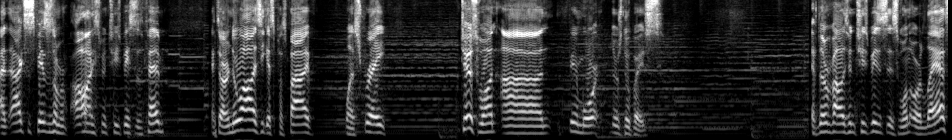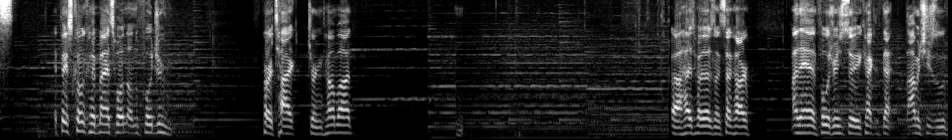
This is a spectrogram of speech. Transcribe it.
And access spaces number of allies between two spaces of him. If there are no allies, he gets plus 5. 1 is free. 2 is 1, and 3 more, there's no base. If number of allies in two spaces is 1 or less, fixes cone minus 1 on the foe per attack during combat. Uh, has power like sector, and then range so you calculate that damage using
